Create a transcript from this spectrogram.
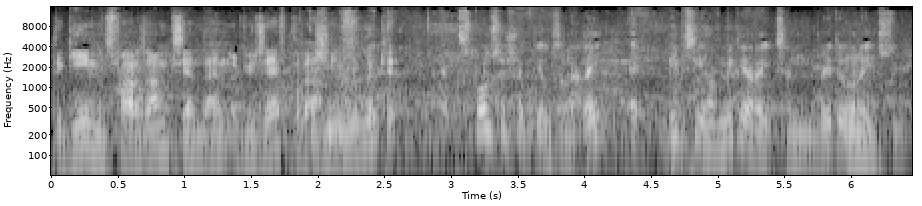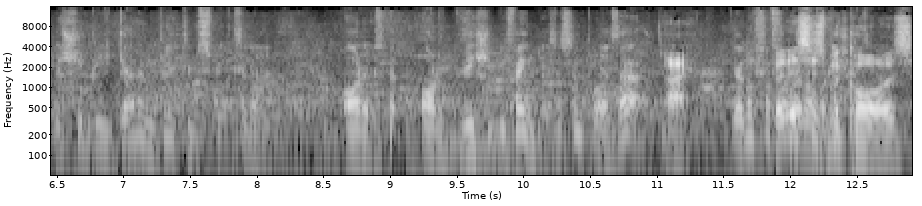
the, game as far as I'm concerned, the interviews after it. I mean, you look at. Sponsorship deals and that, right? It, BBC have media rights and radio Hmm. rights. They should be guaranteed to speak to them, or or they should be fined. It's as simple as that. Aye. They're not But this is because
